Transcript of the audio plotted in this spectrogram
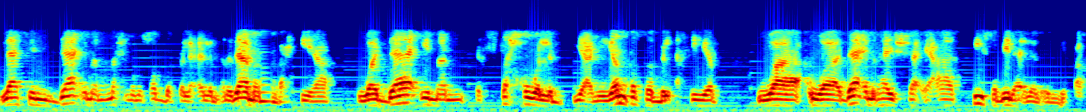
لكن دائما نحن نصدق العلم أنا دائما بحكيها ودائما الصح هو اللي يعني ينتصر بالأخير ودائما هاي الشائعات في سبيلها إلى الاندفاع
